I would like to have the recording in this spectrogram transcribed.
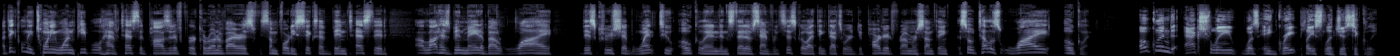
I think only 21 people have tested positive for coronavirus. Some 46 have been tested. A lot has been made about why this cruise ship went to Oakland instead of San Francisco. I think that's where it departed from or something. So tell us why Oakland? Oakland actually was a great place logistically.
